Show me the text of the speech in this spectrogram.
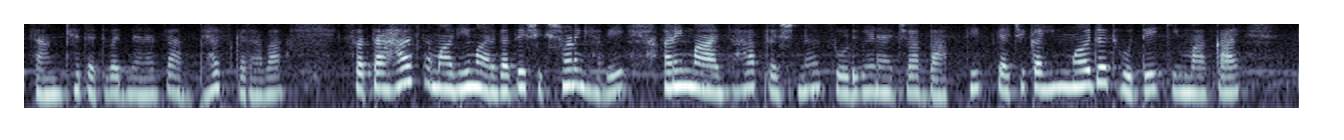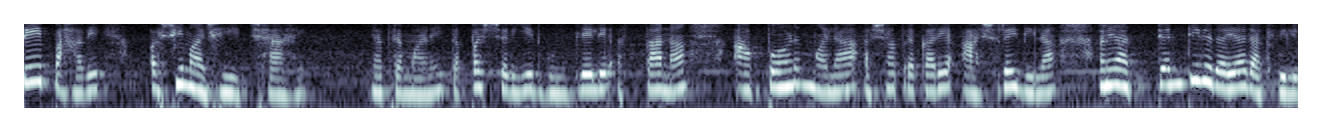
सांख्य तत्त्वज्ञानाचा अभ्यास करावा. स्वतः समाधी मार्गाचे शिक्षण घ्यावे आणि माझा प्रश्न सोडविण्याच्या बाबतीत त्याची काही मदत होते किंवा काय ते पाहावे अशी माझी इच्छा आहे. याप्रमाणे तपश्चर्येत गुंतलेले असताना आपण मला अशा प्रकारे आश्रय दिला आणि अत्यंतिक दया दाखविली.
